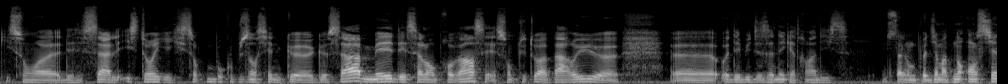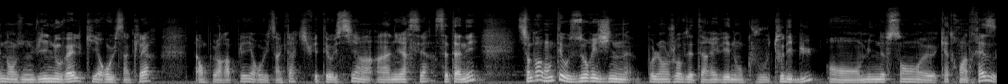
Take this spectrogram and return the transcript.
qui sont euh, des salles historiques et qui sont beaucoup plus anciennes que, que ça, mais des salles en province, elles sont plutôt apparues au début des années 90. Une salle, on peut dire maintenant ancienne, dans une ville nouvelle qui est Hérouville-Saint-Clair. Là, on peut le rappeler, Hérouville-Saint-Clair qui fêtait aussi un, anniversaire cette année. Si on doit remonter aux origines, Paul Langeois, vous êtes arrivé donc au tout début, en 1993.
